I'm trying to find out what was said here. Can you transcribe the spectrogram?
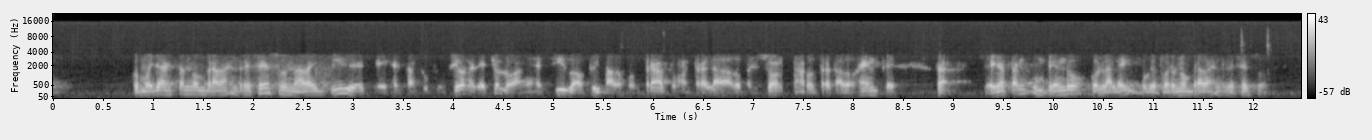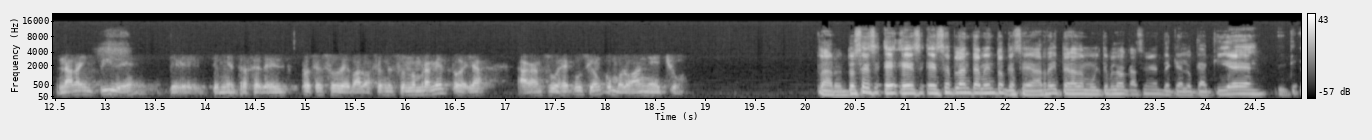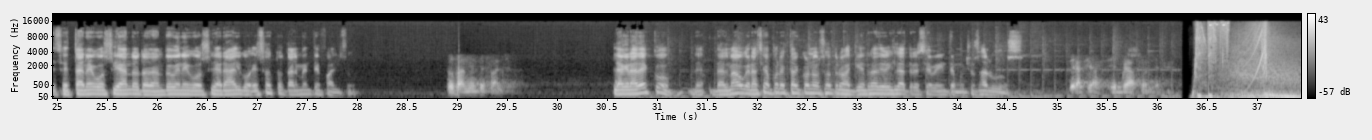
Como ellas están nombradas en receso, nada impide que ejerzan sus funciones. De hecho, lo han ejercido, han firmado contratos, han trasladado personas, han contratado gente. O sea, ellas están cumpliendo con la ley porque fueron nombradas en receso. Nada impide que, que mientras se dé el proceso de evaluación de sus nombramientos, ellas hagan su ejecución como lo han hecho. Claro, entonces e, es, ese planteamiento que se ha reiterado en múltiples ocasiones de que lo que aquí es, se está negociando, tratando de negociar algo, eso es totalmente falso. Totalmente falso. Le agradezco, Dalmao, gracias por estar con nosotros aquí en Radio Isla 1320. Muchos saludos. Gracias, siempre a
